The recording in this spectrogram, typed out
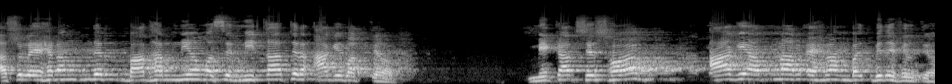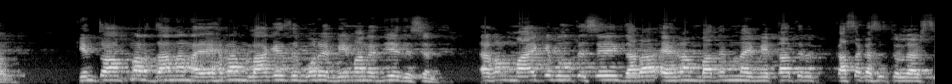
আসলে এহরামদের বাধার নিয়ম আছে মিকাতের আগে বাঁধতে হবে। মেকাত শেষ হওয়ার আগে আপনার এহরাম বেঁধে ফেলতে হবে। কিন্তু আপনার জানা নাই, এহরাম লাগেজে ভরে বিমানে দিয়ে দিয়েছেন। এখন মায়কে বলতেছে, যারা এহরাম বাঁধেন নাই, মেকাতের কাছাকাছি চলে আসছে,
